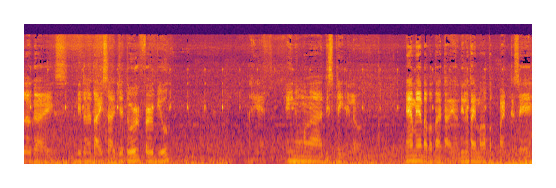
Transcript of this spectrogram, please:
Hello guys, nandito na tayo sa Jetour Fairview. Ayan. Ayan yung mga display nila. oh. Maya maya bababa tayo. Hindi lang tayo makapag-park kasi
